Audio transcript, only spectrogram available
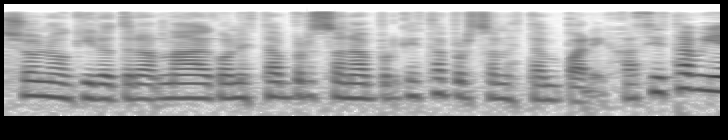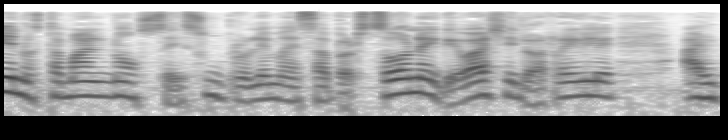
Yo no quiero tener nada con esta persona porque esta persona está en pareja. Si está bien o está mal, no sé, es un problema de esa persona y que vaya y lo arregle. Hay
